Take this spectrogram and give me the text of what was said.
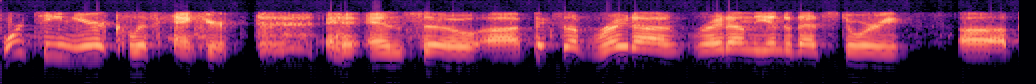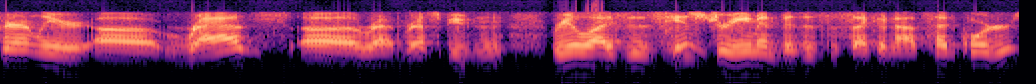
14 year cliffhanger and, and so uh picks up right on right on the end of that story uh apparently uh raz uh rasputin realizes his dream and visits the psychonauts headquarters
